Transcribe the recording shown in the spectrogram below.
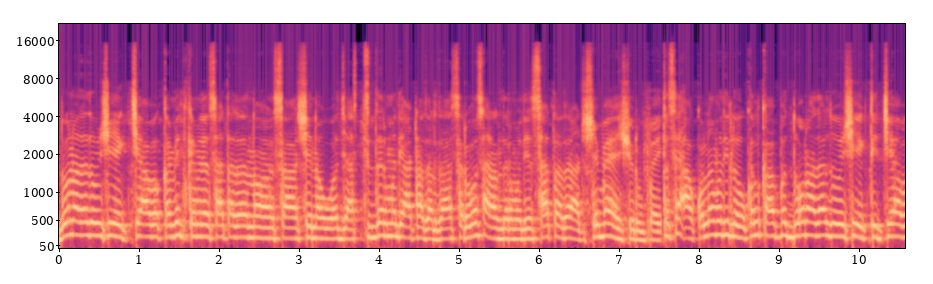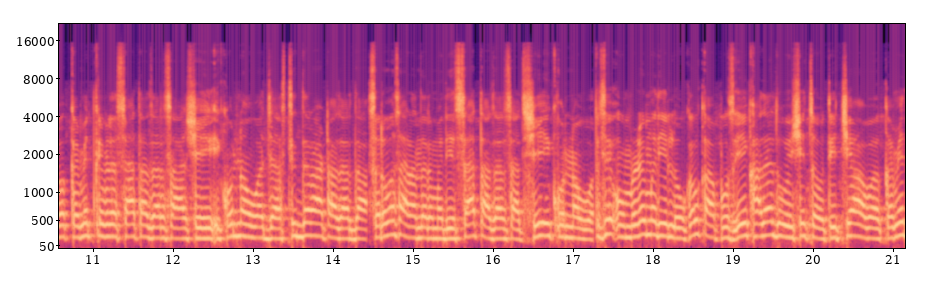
दोन हजार दोनशे एक ची आवक कमीत कमी तर सात हजार नऊ- सहाशे नव्वद जास्तीत दरमध्ये आठ हजार दहा. सर्वसाधारण दरमध्ये सात हजार आठशे ब्याऐंशी रुपये. तसे अकोलामध्ये लोकल कापत दोन हजार दोनशे एकतीस ची आवक कमीत कमी सात हजार सहाशे एकोणनव्वद जास्तीत दर आठ हजार दहा. सर्व दरमध्ये सात हजार सातशे एकोणनव्वद. तसे उमरडे मध्ये लोकल कापूस एक हजार दोनशे चौतीस ची आवक कमीत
